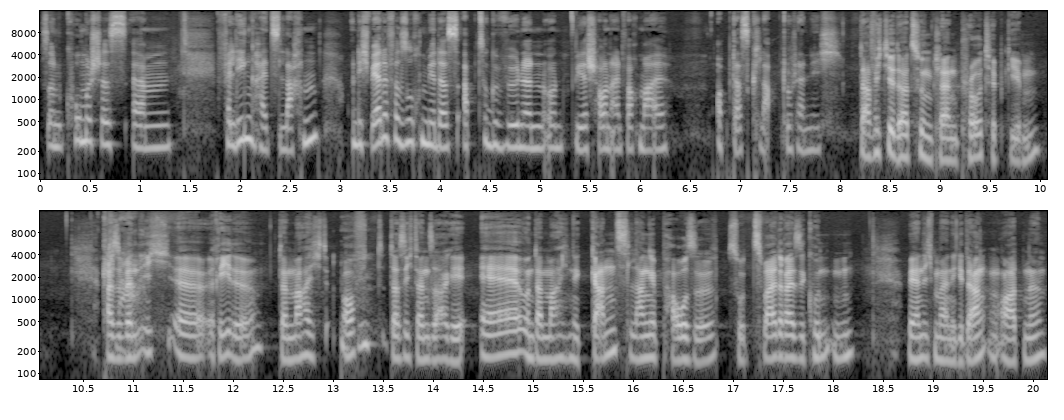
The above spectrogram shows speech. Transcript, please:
so ein komisches ähm, Verlegenheitslachen. Und ich werde versuchen, mir das abzugewöhnen und wir schauen einfach mal, ob das klappt oder nicht. Darf ich dir dazu einen kleinen Pro-Tipp geben? Also Klar. wenn ich äh, rede, dann mache ich oft, dass ich dann sage äh und dann mache ich eine ganz lange Pause, so zwei, drei Sekunden, während ich meine Gedanken ordne.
